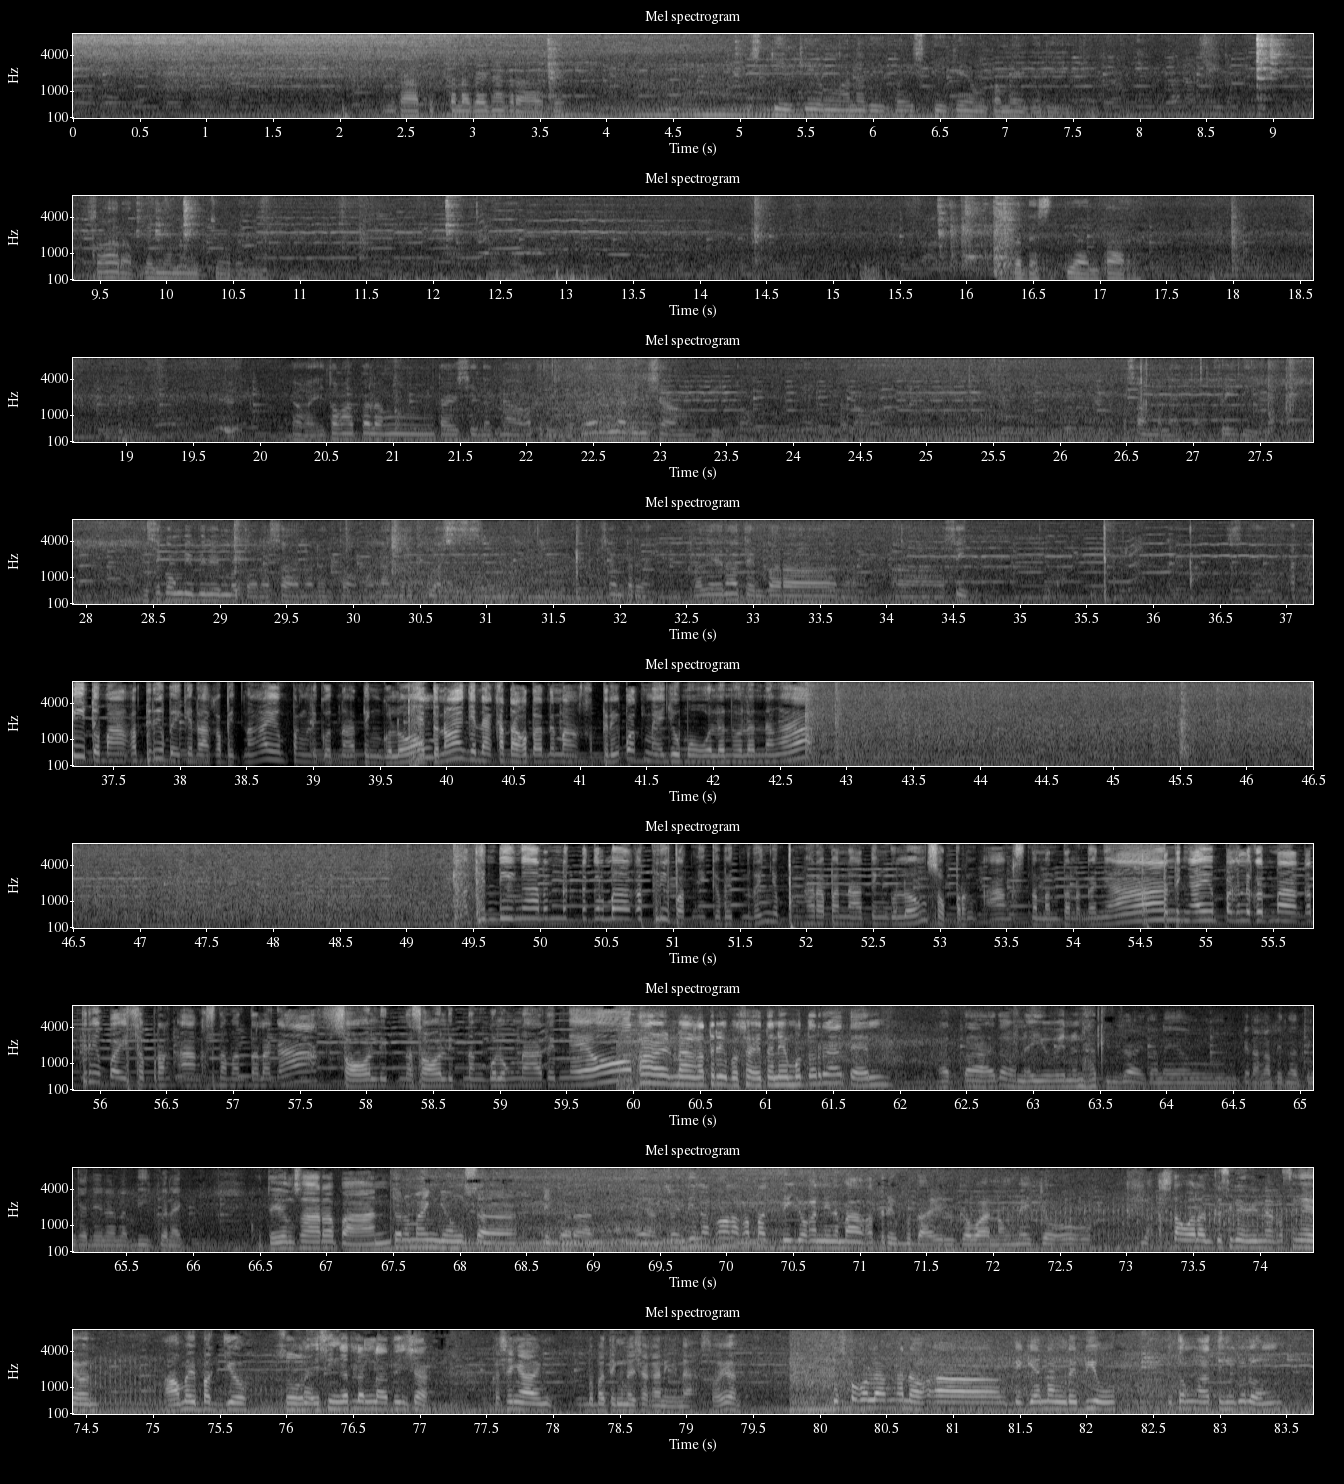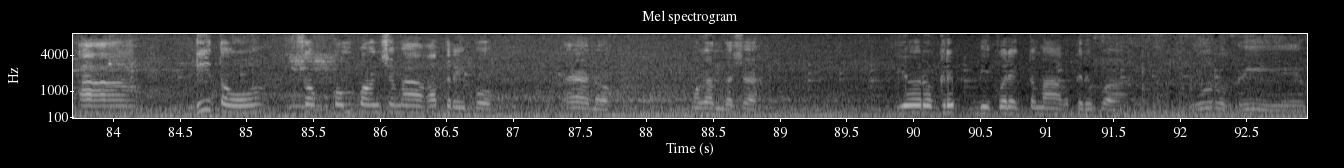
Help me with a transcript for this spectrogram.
Yung kapit talaga niya, grabe. Sticky yung ano dito, sticky yung kamay ko dito. Sa harap, ganyan ang itsura niya. Yan, par. Okay, ito nga palang tire sealant mga katribo. Meron na rin siyang pito. Kasama na ito, 3D. Kasi kung bibilin mo to, nasa ano lang to, 100 plus. Siyempre, lagay natin para ano, ah, safe. Diba? At dito mga katribo ay kinakabit na nga yung panglikod nating gulong. Ito na nga kinakatakot natin mga katribo at medyo umuulan-ulan na nga. At hindi nga rin nagtagal mga katrip at naikabit na rin yung pangharapan nating gulong. Sobrang angas naman talaga niyan. At nga yung paglikod mga katrip ay sobrang angas naman talaga. Solid na solid ng gulong natin ngayon. Alright mga katrip, so ito na yung motor natin. At ah, ito, naiuwi na natin siya. Ito na yung pinakabit natin kanina na B-Connect. Ito yung sa harapan. Ito naman yung sa likuran. Ayan. So hindi na ako nakapag-video kanina mga katribo dahil gawa ng medyo lakas na walan kasi kanina kasi ngayon ah, may bagyo. So naisingat lang natin siya. Kasi nga dumating na siya kanina. So yun. Gusto ko lang ano, ah, bigyan ng review itong ating gulong. Ah, dito, soft compound siya mga katribo. Ayan o, maganda siya. Eurogrip B-Connect to mga katribo ah. Eurogrip.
